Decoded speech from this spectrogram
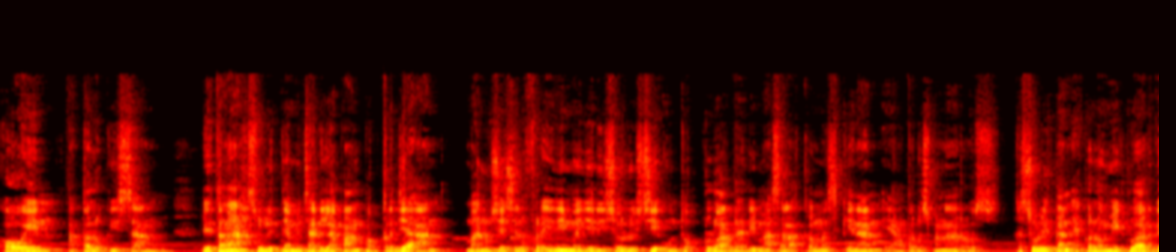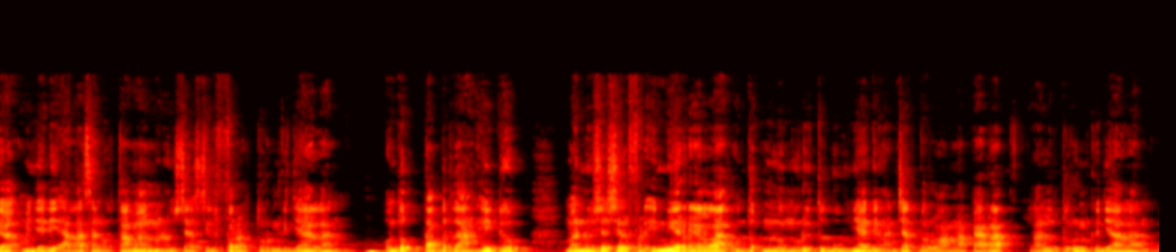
koin, atau lukisan. Di tengah sulitnya mencari lapangan pekerjaan, manusia silver ini menjadi solusi untuk keluar dari masalah kemiskinan yang terus-menerus. Kesulitan ekonomi keluarga menjadi alasan utama manusia silver turun ke jalan. Untuk tetap bertahan hidup, manusia silver ini rela untuk melumuri tubuhnya dengan cat berwarna perak lalu turun ke jalan,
